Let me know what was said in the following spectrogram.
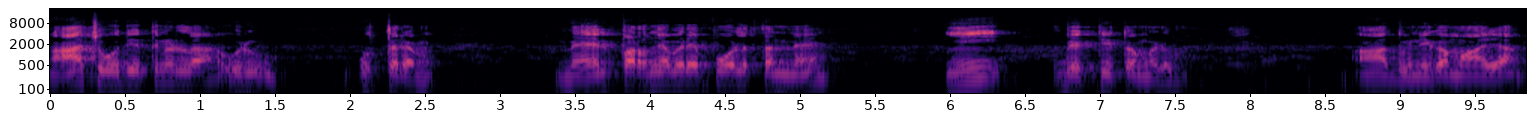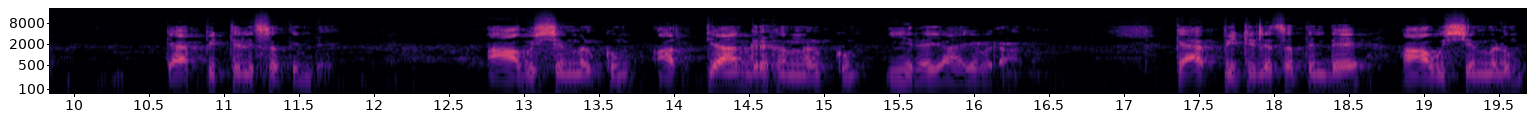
ആ ചോദ്യത്തിനുള്ള ഒരു ഉത്തരം മേൽപ്പറഞ്ഞവരെ പോലെ തന്നെ ഈ വ്യക്തിത്വങ്ങളും ആധുനികമായ ക്യാപിറ്റലിസത്തിന്റെ ആവശ്യങ്ങൾക്കും അത്യാഗ്രഹങ്ങൾക്കും ഇരയായവരാണ്. ക്യാപിറ്റലിസത്തിന്റെ ആവശ്യങ്ങളും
